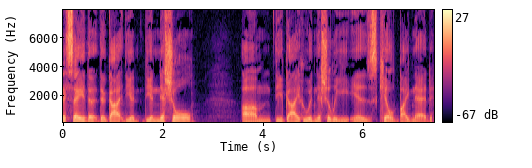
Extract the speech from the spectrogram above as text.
to say the the guy the the initial um the guy who initially is killed by Ned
